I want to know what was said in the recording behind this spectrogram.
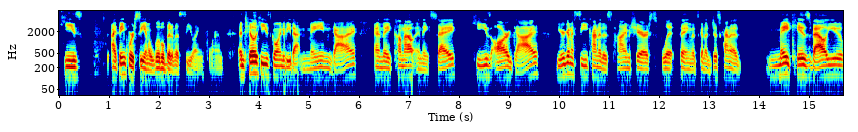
he's I think we're seeing a little bit of a ceiling for him until he's going to be that main guy and they come out and they say he's our guy. You're going to see kind of this timeshare split thing that's going to just kind of make his value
